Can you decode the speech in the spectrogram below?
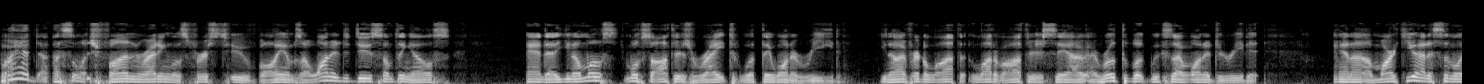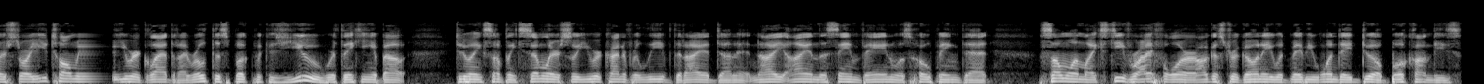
Well, I had uh, so much fun writing those first two volumes. I wanted to do something else, and uh, you know, most most authors write what they want to read. You know, I've heard a lot a lot of authors say I, I wrote the book because I wanted to read it. And uh, Mark, you had a similar story. You told me you were glad that I wrote this book because you were thinking about doing something similar, so you were kind of relieved that I had done it. And I, I in the same vein, was hoping that someone like Steve Ryfle or August Ragone would maybe one day do a book on these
